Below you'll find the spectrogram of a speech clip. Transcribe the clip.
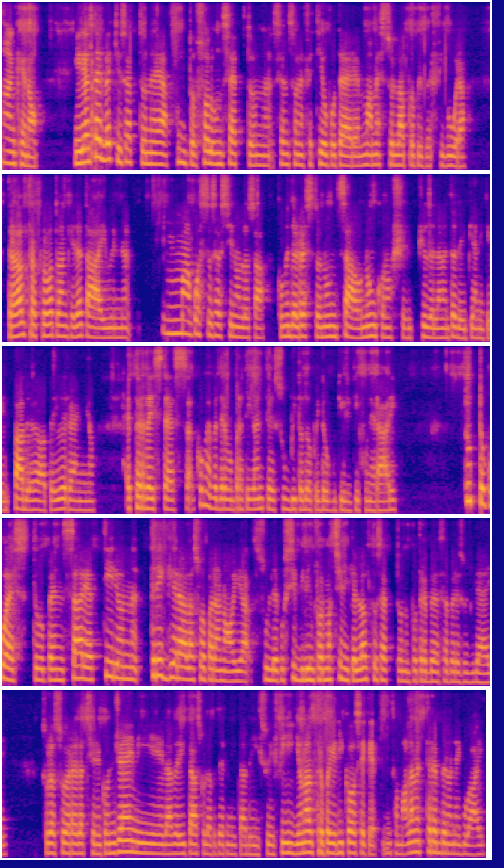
Anche no. In realtà il vecchio Septon è appunto solo un Septon senza un effettivo potere, ma messo là proprio per figura. Tra l'altro approvato anche da Tywin, ma questo Cersei non lo sa, come del resto non sa o non conosce più della metà dei piani che il padre aveva per il regno e per lei stessa, come vedremo praticamente subito dopo i dovuti riti funerari. Tutto questo, pensare a Tyrion, triggera la sua paranoia sulle possibili informazioni che l'Alto Septon potrebbe sapere su di lei sulla sua relazione con Jamie, la verità sulla paternità dei suoi figli, un altro paio di cose che insomma la metterebbero nei guai.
